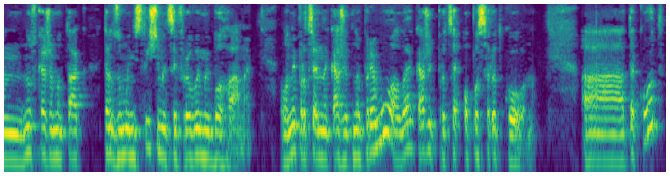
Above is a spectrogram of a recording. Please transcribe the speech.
ну скажімо так, трансгуманістичними цифровими богами. Вони про це не кажуть напряму, але кажуть про це опосередковано. Так от,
